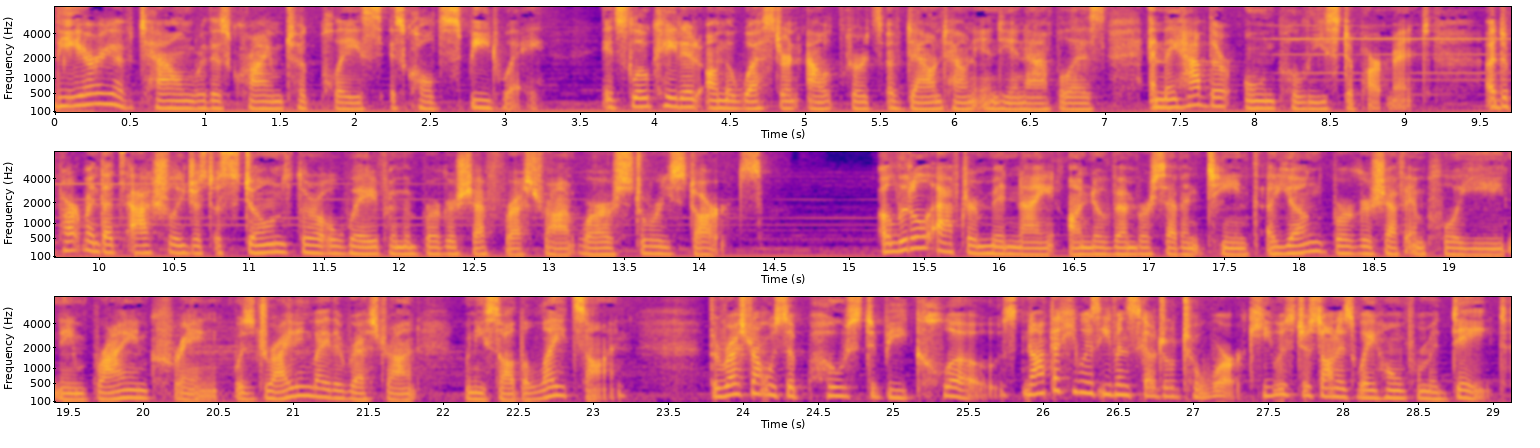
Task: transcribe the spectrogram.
The area of town where this crime took place is called Speedway. It's located on the western outskirts of downtown Indianapolis, and they have their own police department, a department that's actually just a stone's throw away from the Burger Chef restaurant where our story starts. A little after midnight on November 17th, a young Burger Chef employee named Brian Kring was driving by the restaurant when he saw the lights on. The restaurant was supposed to be closed. Not that he was even scheduled to work, he was just on his way home from a date.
